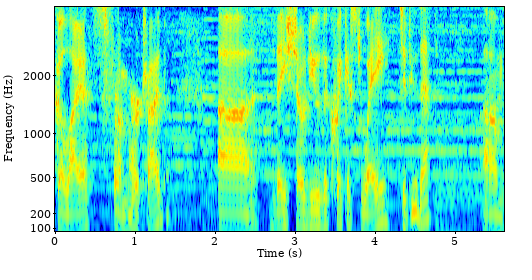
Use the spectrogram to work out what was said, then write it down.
Goliaths from her tribe. Uh they showed you the quickest way to do that. Um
